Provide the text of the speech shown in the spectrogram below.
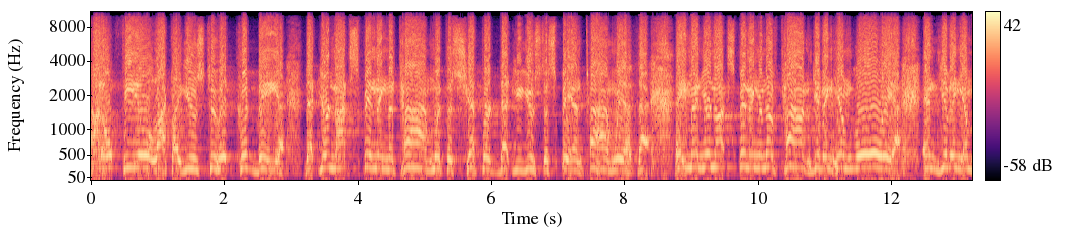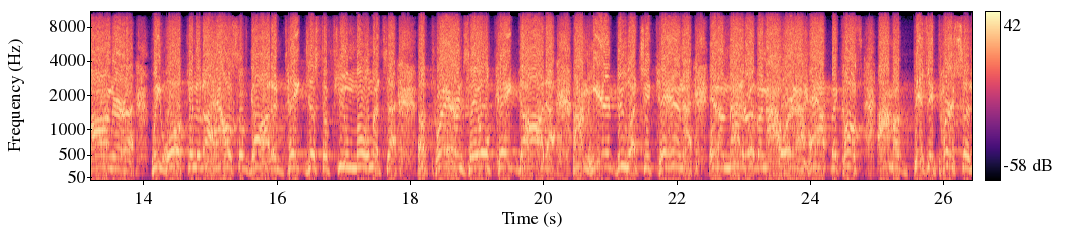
I don't feel like I used to. It could be that you're not spending the time with the shepherd that you used to spend time with. Amen. You're not spending enough time giving him glory and giving him honor. We walk into the house of God and take just a few moments of prayer and say, okay, God, I'm here. Do what you can in a matter of an hour and a half because I'm a busy person.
